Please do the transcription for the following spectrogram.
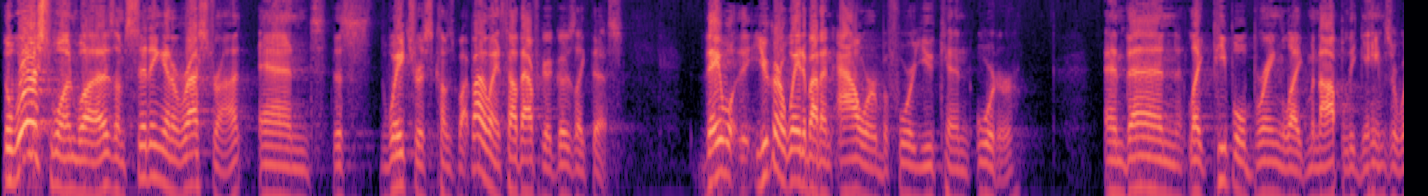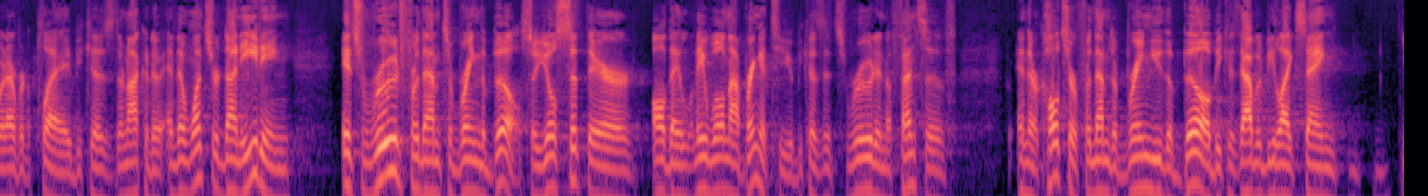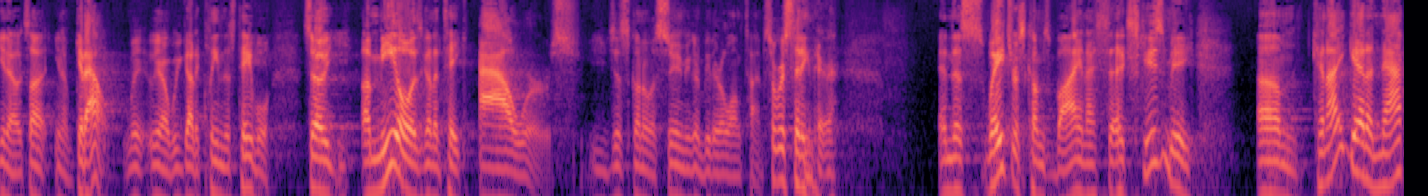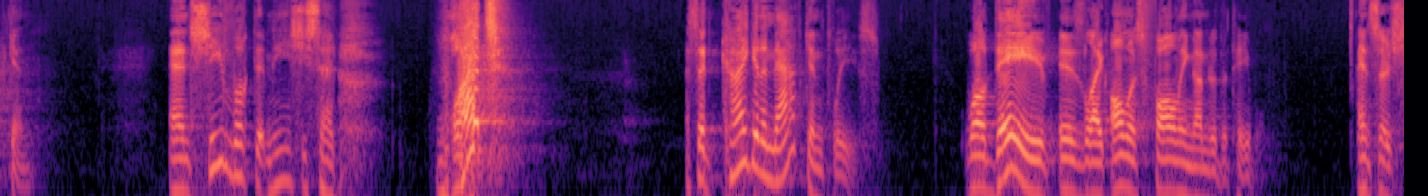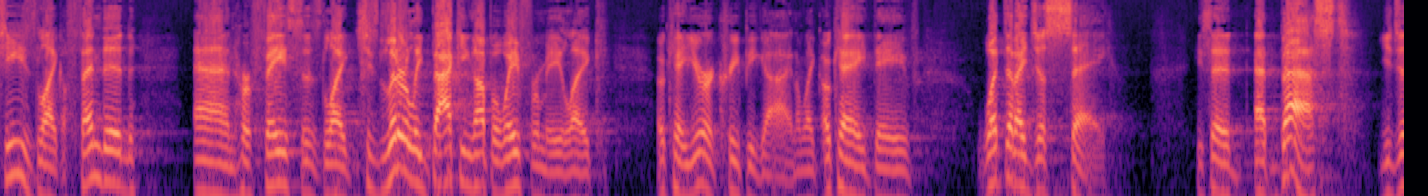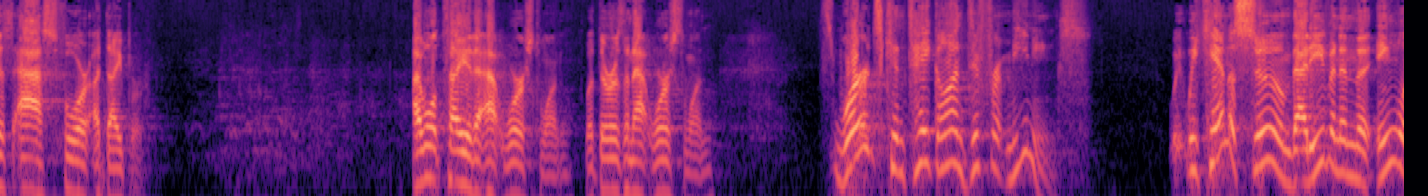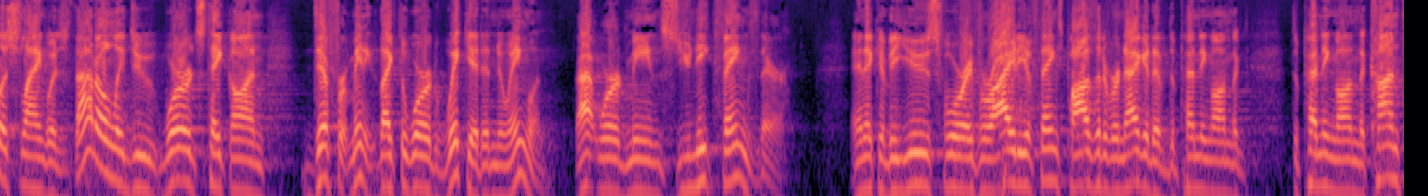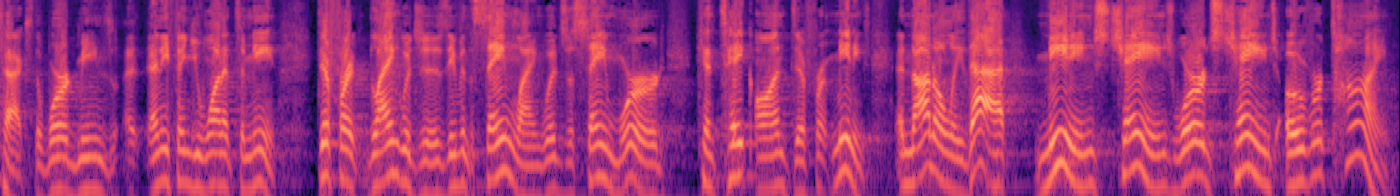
The worst one was I'm sitting in a restaurant and this waitress comes by. By the way, in South Africa, it goes like this. They will, you're going to wait about an hour before you can order and then like people bring like monopoly games or whatever to play because they're not going to and then once you're done eating it's rude for them to bring the bill so you'll sit there all day they will not bring it to you because it's rude and offensive in their culture for them to bring you the bill because that would be like saying you know it's not you know get out we, you know we got to clean this table so a meal is going to take hours you're just going to assume you're going to be there a long time so we're sitting there and this waitress comes by and i said excuse me um, Can I get a napkin? And she looked at me and she said, What? I said, Can I get a napkin, please? Well, Dave is like almost falling under the table. And so she's like offended, and her face is like, she's literally backing up away from me, like, okay, you're a creepy guy. And I'm like, okay, Dave, what did I just say? He said, at best, you just asked for a diaper. I won't tell you the at worst one, but there is an at worst one. Words can take on different meanings. We, we can't assume that even in the English language, not only do words take on different meanings, like the word wicked in New England, that word means unique things there. And it can be used for a variety of things, positive or negative, depending on the, depending on the context. The word means anything you want it to mean different languages, even the same language, the same word, can take on different meanings. And not only that, meanings change, words change over time.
